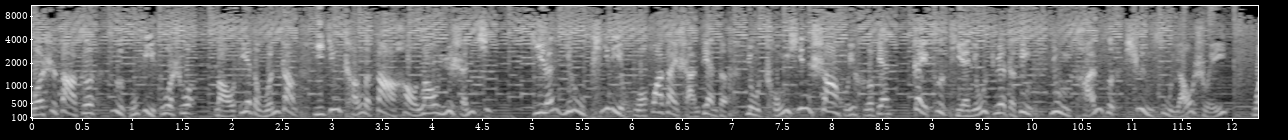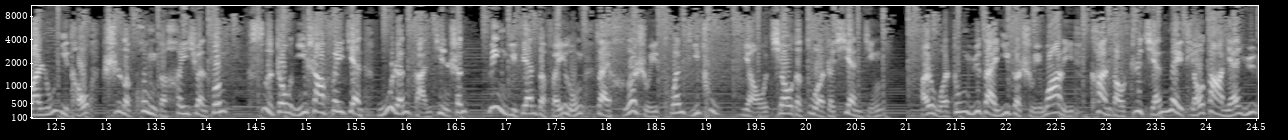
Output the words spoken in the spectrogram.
我是大哥，自不必多说，老爹的蚊帐已经成了大号捞鱼神器。几人一路霹雳火花带闪电的，又重新杀回河边。这次铁牛撅着腚，用坛子迅速舀水，宛如一头失了控的黑旋风。四周泥沙飞溅，无人敢近身。另一边的肥龙在河水湍急处鸟悄地做着陷阱，而我终于在一个水洼里看到之前那条大鲶鱼。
